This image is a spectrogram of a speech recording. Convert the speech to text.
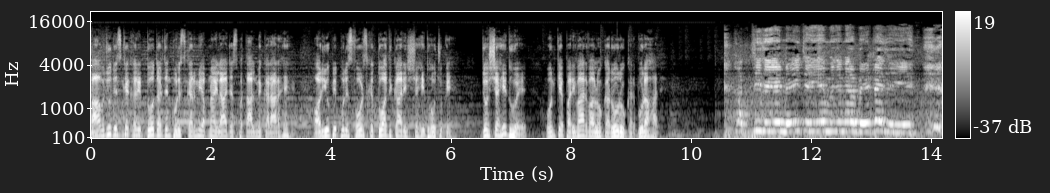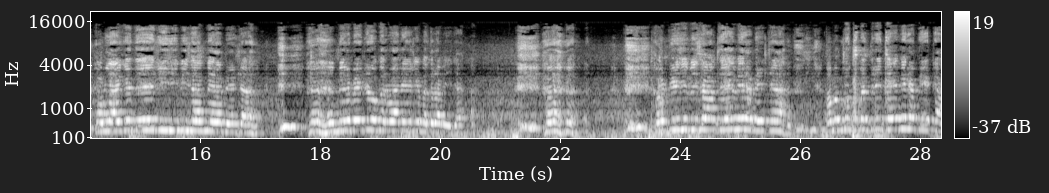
बावजूद इसके करीब दो दर्जन पुलिसकर्मी अपना इलाज अस्पताल में करा रहे हैं और यूपी पुलिस फोर्स के दो अधिकारी शहीद हो चुके हैं। जो शहीद हुए, उनके परिवार वालों का रो रो कर बुरा हाल है। अच्छी चाहिए, नहीं चाहिए, मुझे मेरा बेटा चाहिए। अब लाके दे डीजीपी साहब मेरा बेटा। मेरे बेटे को मरवाने के लिए मथुरा भेजा। और डीजीपी साहब दे मेरा बेटा। हम मुख्यमंत्री थे मेरा बेटा।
